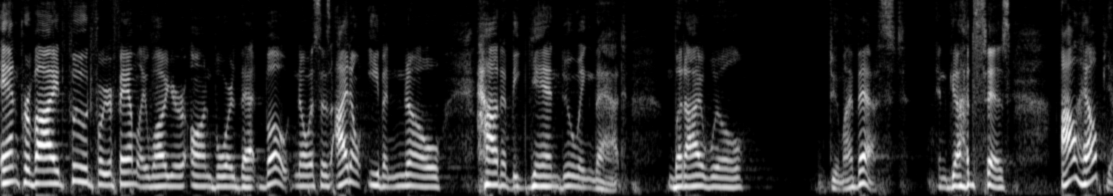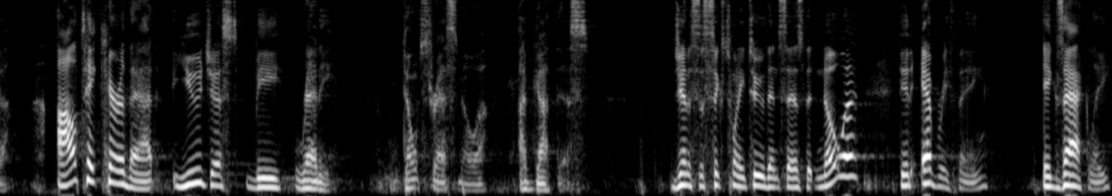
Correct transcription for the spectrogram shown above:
and provide food for your family while you're on board that boat. Noah says, I don't even know how to begin doing that, but I will do my best. And God says, I'll help you. I'll take care of that. You just be ready. Don't stress, Noah. I've got this. Genesis 6:22 then says that Noah did everything exactly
